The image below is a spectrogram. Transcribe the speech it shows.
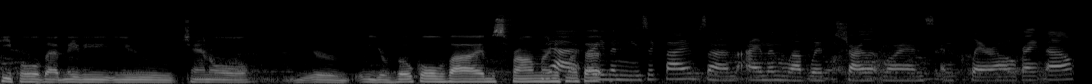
people that maybe you channel your your vocal vibes from or yeah, anything like or that? even music vibes. Um, I'm in love with Charlotte Lawrence and Clairo right now.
